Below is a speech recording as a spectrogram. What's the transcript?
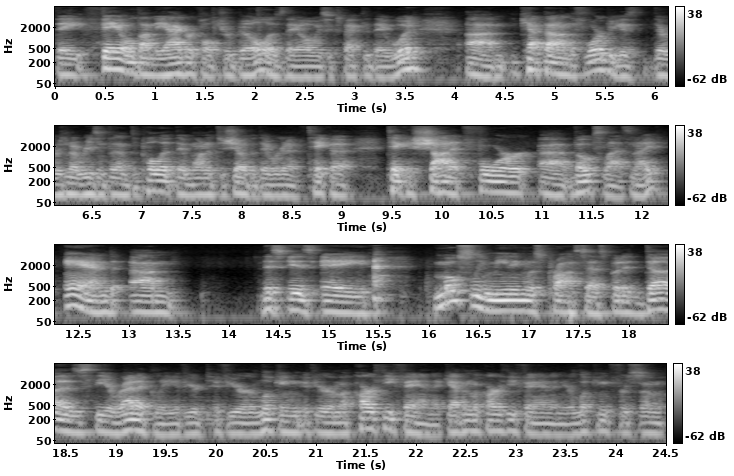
They failed on the agriculture bill, as they always expected they would. Um, kept that on the floor because there was no reason for them to pull it. They wanted to show that they were going to take a take a shot at four uh, votes last night, and um, this is a mostly meaningless process, but it does theoretically. If you're if you're looking if you're a McCarthy fan, a Kevin McCarthy fan, and you're looking for some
